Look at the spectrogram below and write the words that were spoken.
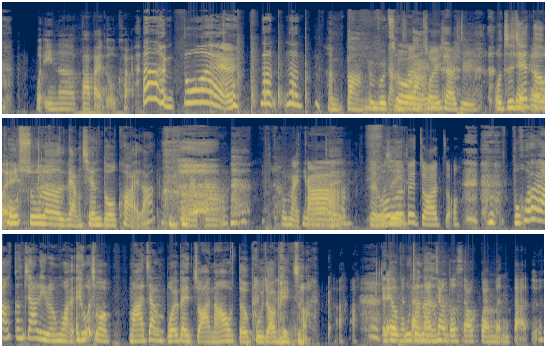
我赢了八百多块啊，很多哎。那那很棒，很不错，吹下去。我直接德扑输了两千多块啦。Oh my god！Oh my god！对，我是被抓走，不会啊，跟家里人玩。哎，为什么麻将不会被抓，然后德扑就要被抓？哎，德扑真的麻将都是要关门打的，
